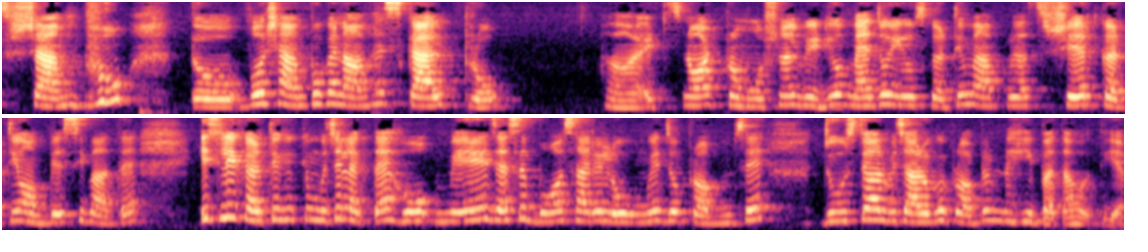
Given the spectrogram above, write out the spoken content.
शैम्पू तो वो शैम्पू का नाम है scalp pro it's not promotional video मैं जो यूज़ करती हूँ, मैं आपके साथ शेयर करती हूँ ऑब्वियस सी बात है। इसलिए करती हूँ क्योंकि मुझे लगता है हो, मेरे जैसे बहुत सारे लोग होंगे जो प्रॉब्लम से जूझते और बेचारों को प्रॉब्लम नहीं पता होती है।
